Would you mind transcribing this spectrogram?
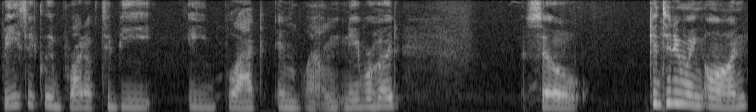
basically brought up to be a black and brown neighborhood. So, continuing on,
